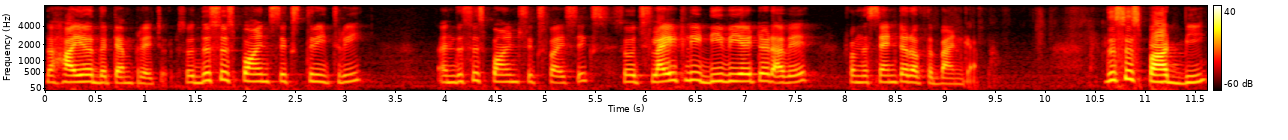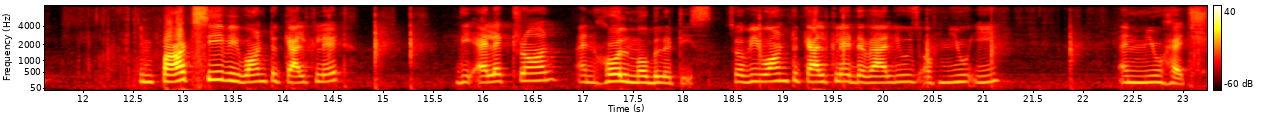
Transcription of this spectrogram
the higher the temperature. So, this is 0.633 and this is 0.656. So, it is slightly deviated away from the center of the band gap. This is part B. In part C we want to calculate the electron and hole mobilities. So, we want to calculate the values of mu e and mu h.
